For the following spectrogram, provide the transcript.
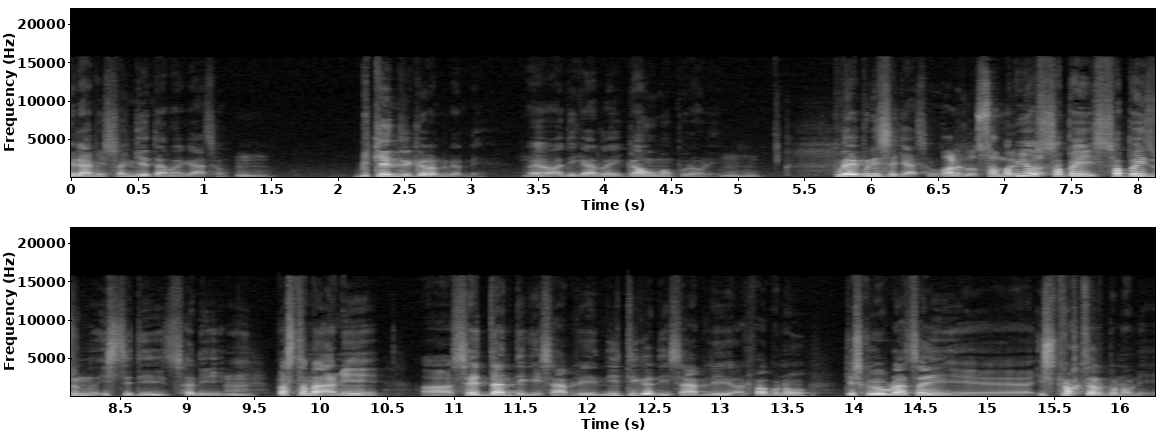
फेरि हामी संहितामा गएका छौँ। विकेन्द्रीकरण गर्ने होइन अधिकारलाई गाउँमा पुर्याउने। पुऱ्याइ पनि सकेका छौँ। अब यो सबै सबै जुन स्थिति छ नि वास्तवमा हामी सैद्धान्तिक हिसाबले नीतिगत हिसाबले अथवा भनौँ त्यसको एउटा चाहिँ स्ट्रक्चर बनाउने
